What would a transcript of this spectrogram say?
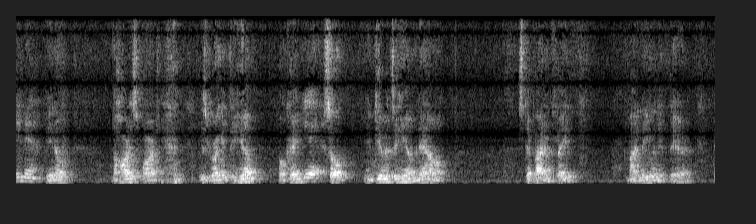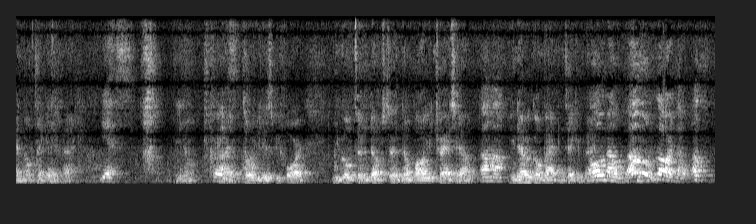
Amen. You know, the hardest part is bring it to Him. Okay? Yeah. So you give it to Him now. Step out in faith by leaving it there and don't taking it back. Yes. You know, Praise I told you this before. You go to the dumpster and dump all your trash out. Uh-huh. You never go back and take it back. Oh no. Oh Lord no. Oh.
